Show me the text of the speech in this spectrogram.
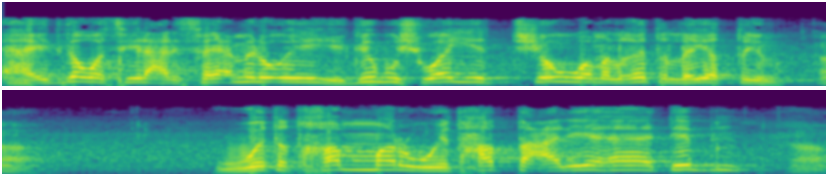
هيتجوز فيه العريس فيعملوا إيه؟ يجيبوا شوية شوة من الغيط اللي هي الطينة. آه. وتتخمر ويتحط عليها تبن آه.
